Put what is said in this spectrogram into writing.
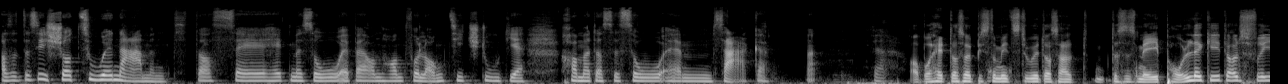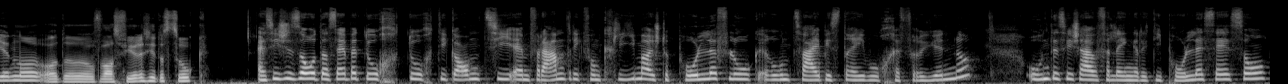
Also das ist schon zunehmend. Das äh, hat man so eben anhand von Langzeitstudien kann man das so ähm, sagen. Ja. Aber hat das etwas damit zu tun, dass, halt, dass es mehr Pollen gibt als früher? Oder auf was führen Sie das zurück? Es ist so, dass eben durch, durch die ganze ähm, Veränderung vom Klima ist der Pollenflug rund zwei bis drei Wochen früher. Und es ist auch eine verlängerte Pollensaison.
